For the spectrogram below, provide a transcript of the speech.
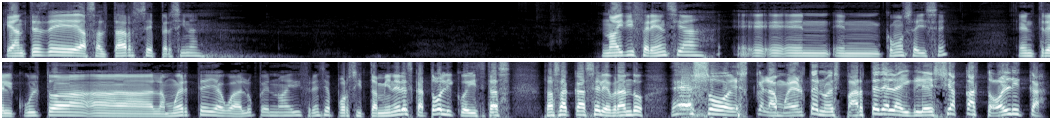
que antes de asaltar se persinan. No hay diferencia eh, eh, en, en ¿cómo se dice? Entre el culto a, la muerte y a Guadalupe no hay diferencia. Por si también eres católico y estás, estás acá celebrando, eso es que la muerte no es parte de la iglesia católica.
